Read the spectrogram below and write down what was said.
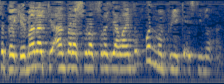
Sebagaimana di antara surat-surat yang lain itu pun mempunyai keistimewaan.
